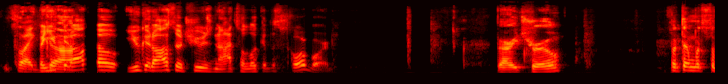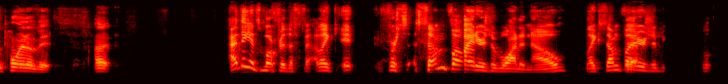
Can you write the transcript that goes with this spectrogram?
It's like, but you uh, could also you could also choose not to look at the scoreboard. very true. But then, what's the point of it? I think it's more for the like it for some fighters would want to know. Like some fighters would be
